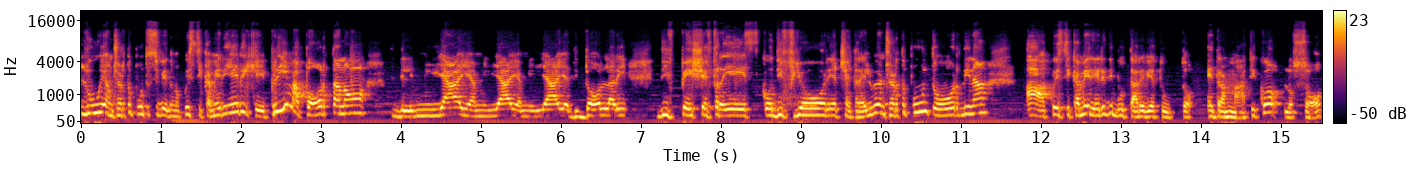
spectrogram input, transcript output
lui a un certo punto si vedono questi camerieri che prima portano delle migliaia, migliaia, migliaia di dollari di pesce fresco, di fiori, eccetera. E lui a un certo punto ordina a questi camerieri di buttare via tutto. È drammatico, lo so,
